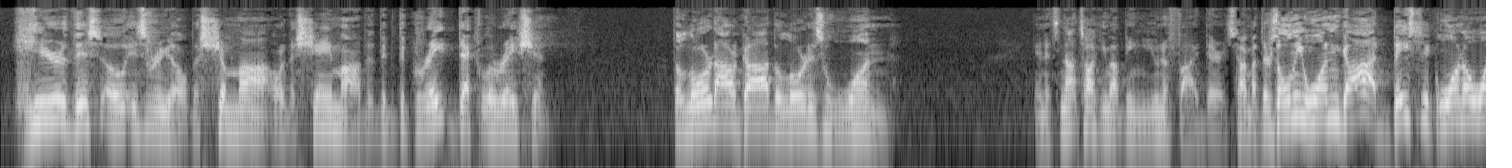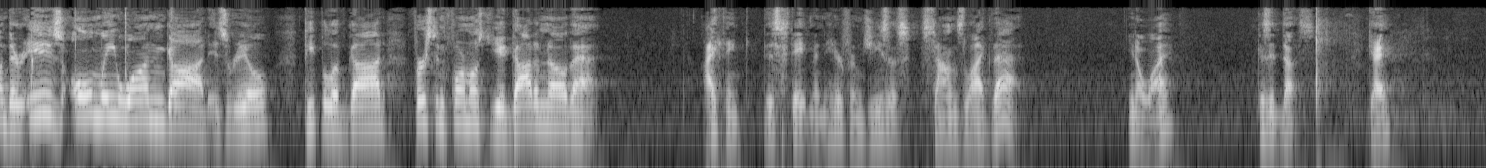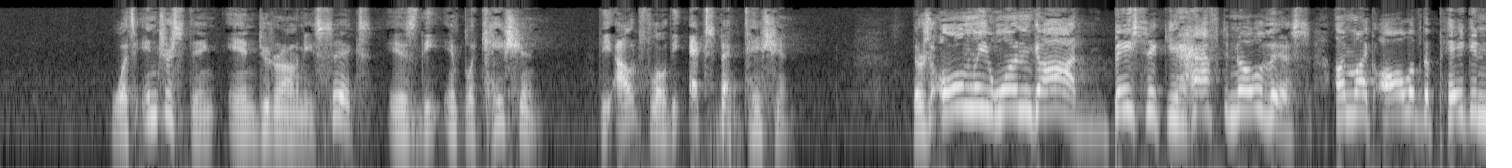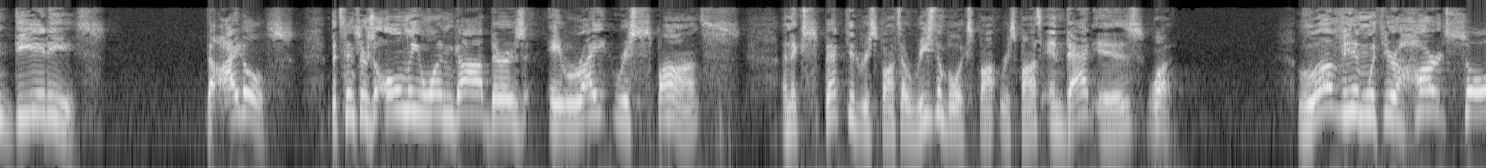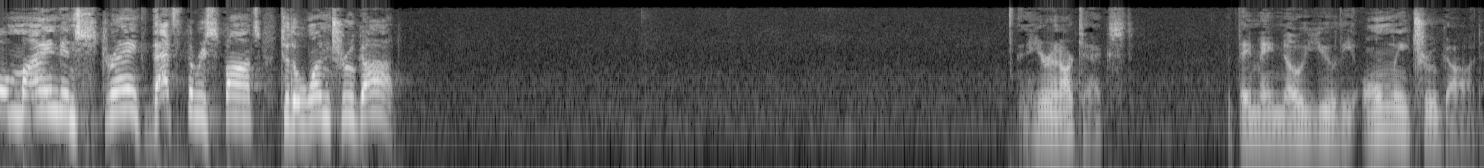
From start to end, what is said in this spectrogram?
Hear this, O Israel, the Shema or the Shema, the, the, the, great declaration. The Lord our God, the Lord is one. And it's not talking about being unified there. It's talking about there's only one God. Basic 101. There is only one God. Israel, people of God. First and foremost, you gotta know that. I think this statement here from Jesus sounds like that. You know why? Because it does. Okay? What's interesting in Deuteronomy 6 is the implication, the outflow, the expectation. There's only one God. Basic, you have to know this. Unlike all of the pagan deities, the idols. But since there's only one God, there is a right response an expected response, a reasonable response, and that is what? Love Him with your heart, soul, mind, and strength. That's the response to the one true God. And here in our text, that they may know you, the only true God,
